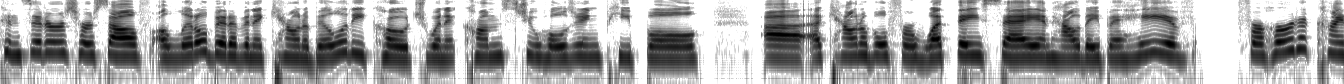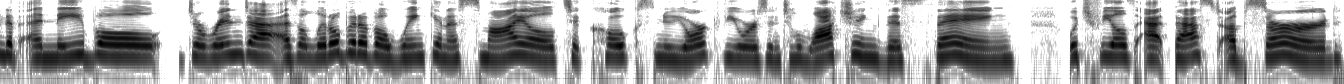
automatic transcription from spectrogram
considers herself a little bit of an accountability coach when it comes to holding people uh, accountable for what they say and how they behave, for her to kind of enable Dorinda as a little bit of a wink and a smile to coax New York viewers into watching this thing, which feels at best absurd.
